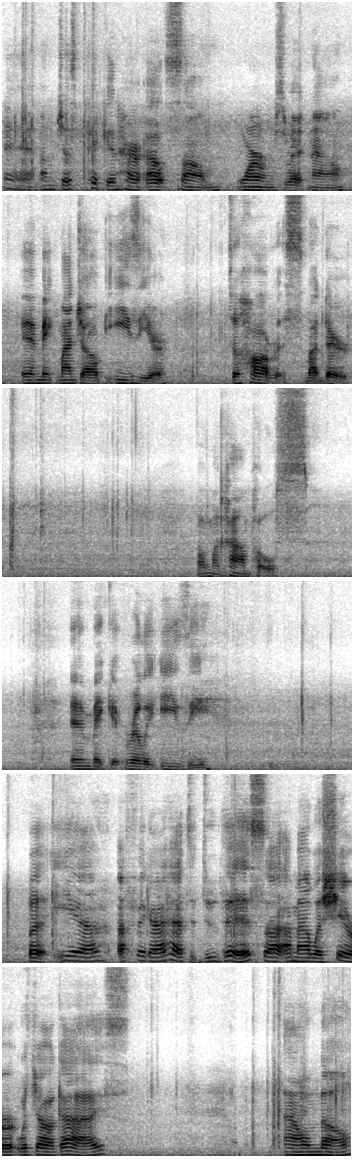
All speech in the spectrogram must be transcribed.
And I'm just picking her out some worms right now and make my job easier to harvest my dirt on my compost and make it really easy. But yeah, I figure I had to do this, so I might as well share it with y'all guys. I don't know.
